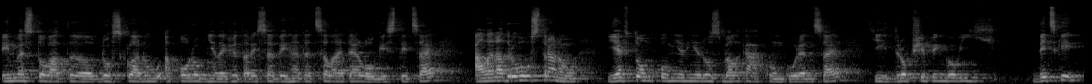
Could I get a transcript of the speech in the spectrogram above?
investovat uh, do skladů a podobně, takže tady se vyhnete celé té logistice. Ale na druhou stranu je v tom poměrně dost velká konkurence těch dropshippingových. Vždycky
